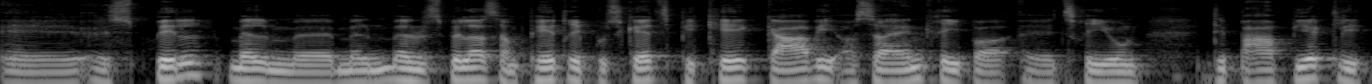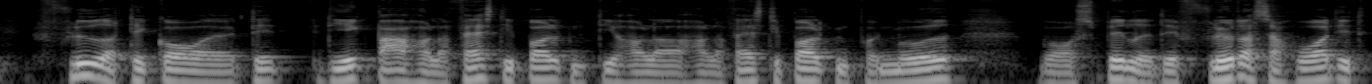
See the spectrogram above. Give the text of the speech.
øh, spil mellem, øh, mellem, mellem spillere som Pedri, Busquets, Piqué, Gavi og så angriber øh, triven, det bare virkelig flyder. Det går, øh, det, de ikke bare holder fast i bolden, de holder, holder fast i bolden på en måde, hvor spillet det flytter sig hurtigt,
